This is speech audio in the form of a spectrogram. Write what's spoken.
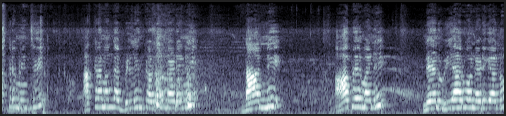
ఆక్రమించి అక్రమంగా బిల్డింగ్ కడుతున్నాడని దాన్ని ఆపేయమని నేను విఆర్ఓని అడిగాను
